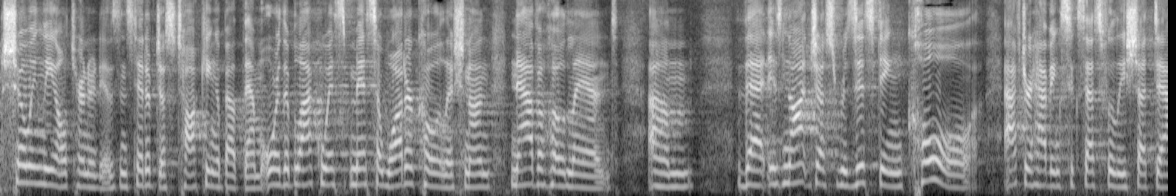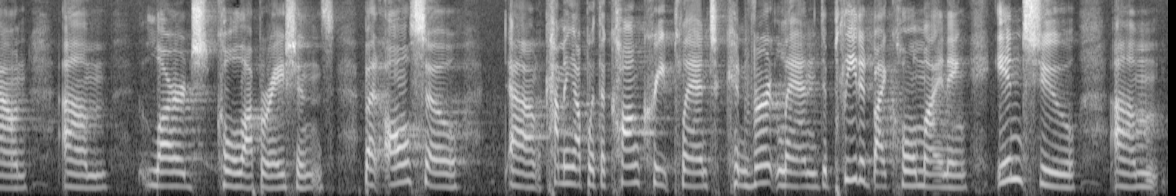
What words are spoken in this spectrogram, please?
showing the alternatives instead of just talking about them, or the Black Mesa Water Coalition on Navajo land um, that is not just resisting coal after having successfully shut down um, large coal operations, but also uh, coming up with a concrete plan to convert land depleted by coal mining into um,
